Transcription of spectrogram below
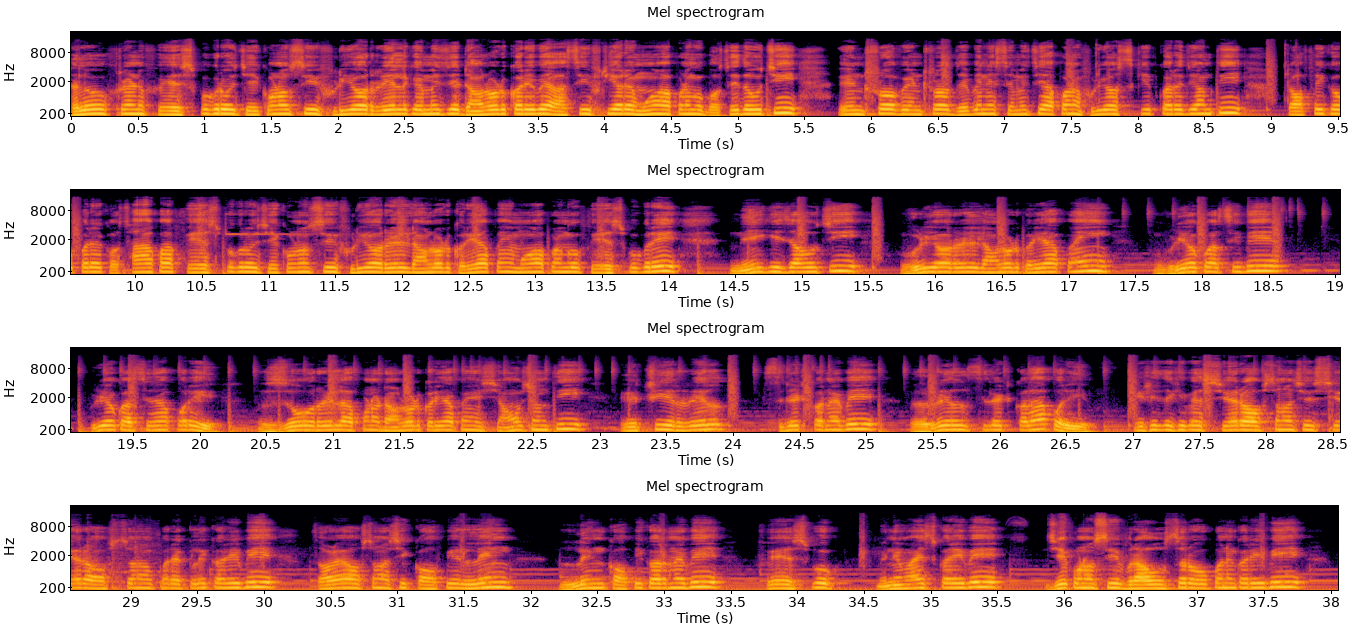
hello friend Facebook ଯେକୌଣସି free or reel କେମିତି download କରିବେ ଆସି ଫ୍ରିଓରେ ମୁଁ ଆପଣଙ୍କୁ ବସାଇ ଦେଉଛି ଇଣ୍ଟ୍ରୋ ବିଣ୍ଟ୍ରୋ ଦେବିନି ସେମିତି ଆପଣ ଫ୍ରି ଅର୍ ସ୍କିପ୍ କରିଦିଅନ୍ତି ଟପିକ୍ ଉପରେ କଥା ହେବା ଫେସବୁକ୍ର ଯେକୌଣସି ଫ୍ରି ଅର୍ ରିଲ୍ ଡାଉନଲୋଡ଼୍ କରିବା ପାଇଁ ମୁଁ ଆପଣଙ୍କୁ ଫେସବୁକ୍ରେ ନେଇକି ଯାଉଛି ଭିଡ଼ିଓ ରିଲ୍ ଡାଉନଲୋଡ଼୍ କରିବା ପାଇଁ ଭିଡ଼ିଓକୁ ଆସିବି ଭିଡ଼ିଓକୁ ଆସିବା ପରେ जो रेल आप डाउनलोड करने चाहते ये रेल सिलेक्ट करेंगे रेल सिलेक्ट कलापर ये देखिए सेयर अप्सन अच्छे सेयर अप्सन क्लिक करी तले अप्सन अच्छी कपी लिंक लिंक कपि करने फेसबुक मिनिमाइज करी जेकोसी ब्राउजर ओपन करी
